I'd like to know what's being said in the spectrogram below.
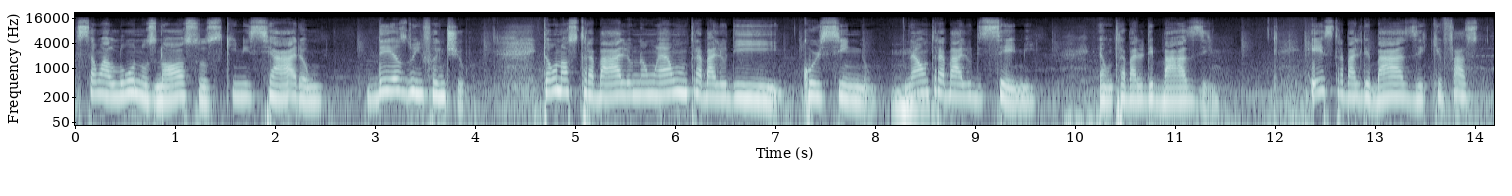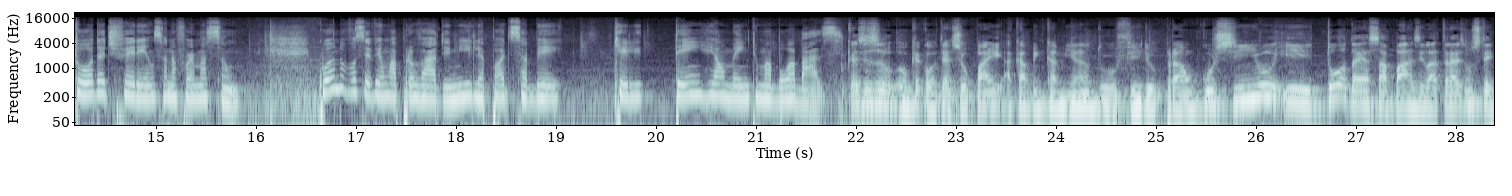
são alunos nossos que iniciaram desde o infantil. Então, o nosso trabalho não é um trabalho de cursinho, uhum. não é um trabalho de semi, é um trabalho de base. Esse trabalho de base que faz toda a diferença na formação. Quando você vê um aprovado Emília, pode saber que ele tem realmente uma boa base. Porque às vezes o, o que acontece? O pai acaba encaminhando o filho para um cursinho e toda essa base lá atrás não se tem.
